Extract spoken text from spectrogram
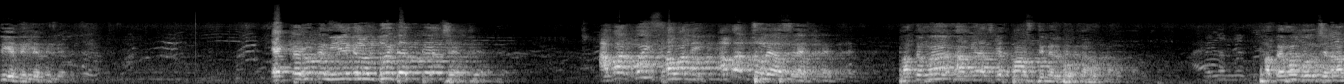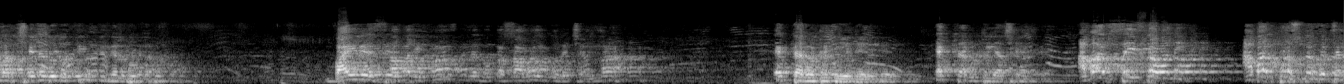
দিয়ে দিলেন। একটা রুটি নিয়ে গেলেন, দুইটা রুটি আছে। আবার ওই সাওয়ালি আবার চলে আসলেন। ফাতেমা, আমি আজকে পাঁচ দিনের বোকা। ফাতেমা বলছেন, আমার ছেলে দুটো তিন দিনের বোকা। বাইরে সাওয়ালি পাঁচ দিনের বোকা, সওয়াল করেছেন না একটা রুটি দিয়ে দেন একটা রুটি আছে। আবার সেই সাওয়ালি আবার প্রশ্ন করছেন,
